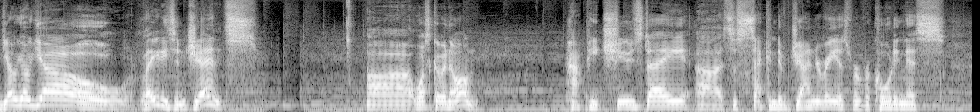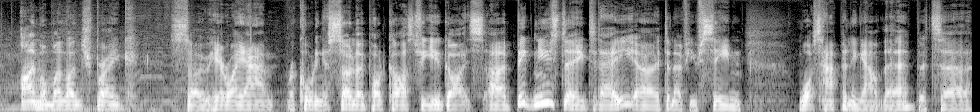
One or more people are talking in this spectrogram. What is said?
Yo, yo, yo! Ladies and gents, uh, what's going on? Happy Tuesday. Uh, it's the 2nd of January as we're recording this. I'm on my lunch break, so here I am recording a solo podcast for you guys. Uh, big news day today. Uh, I don't know if you've seen what's happening out there, but uh,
